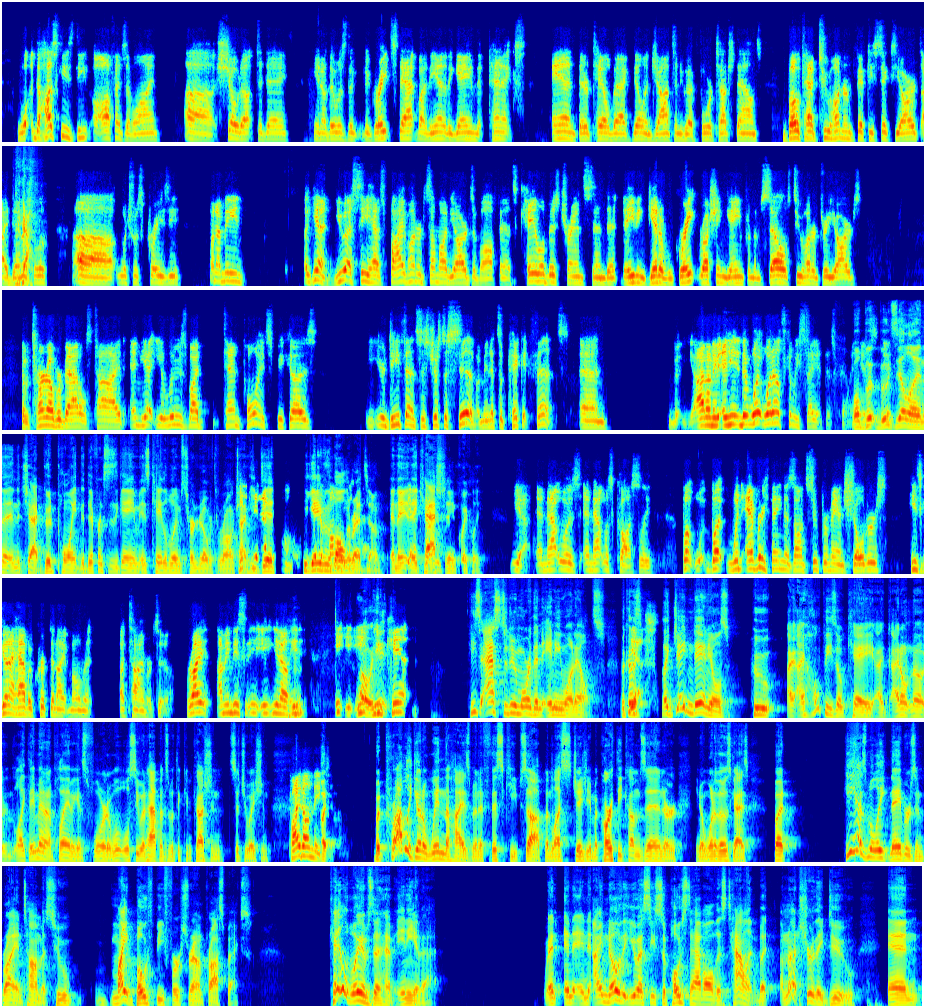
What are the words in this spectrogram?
The Huskies' deep offensive line uh, showed up today. You know, there was the, the great stat by the end of the game that Penix and their tailback Dillon Johnson, who had four touchdowns, both had 256 yards, identical, uh, which was crazy. But I mean, again, USC has 500 some odd yards of offense. Caleb is transcendent. They even get a great rushing game for themselves, 203 yards. The turnover battle's tied, and yet you lose by 10 points because your defense is just a sieve. I mean, it's a picket fence. And I don't even, what, what else can we say at this point? Well, Bo- It's- it's- Bootzilla in the in the chat, good point. The difference is the game is Caleb Williams turned it over at the wrong time. He did. He gave The him the ball in the red zone, and they Yeah, they cashed was- it in quickly. Yeah, and that was and that was costly. But but when everything is on Superman's shoulders, he's going to have a kryptonite moment a time or two, right? I mean, these he- he- you know he, mm-hmm. he, he, Oh, you he- can't. He's asked to do more than anyone else because, Yes, like Jayden Daniels, who I, I hope he's okay. I, I don't know. Like they may not play him against Florida. We'll we'll see what happens with the concussion situation. probably don't need But- to. But probably going to win the Heisman if this keeps up, unless JJ McCarthy comes in or you know one of those guys. But he has Malik Nabers and Brian Thomas, who might both be first round prospects. Caleb Williams doesn't have any of that. And, and and I know that USC is supposed to have all this talent, but I'm not sure they do. And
